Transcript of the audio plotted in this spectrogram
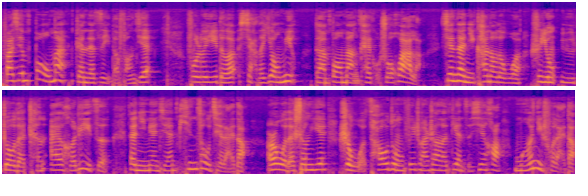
发现鲍曼站在自己的房间。弗洛伊德吓得要命，但鲍曼开口说话了：“现在你看到的我是用宇宙的尘埃和粒子在你面前拼凑起来的，而我的声音是我操纵飞船上的电子信号模拟出来的。”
